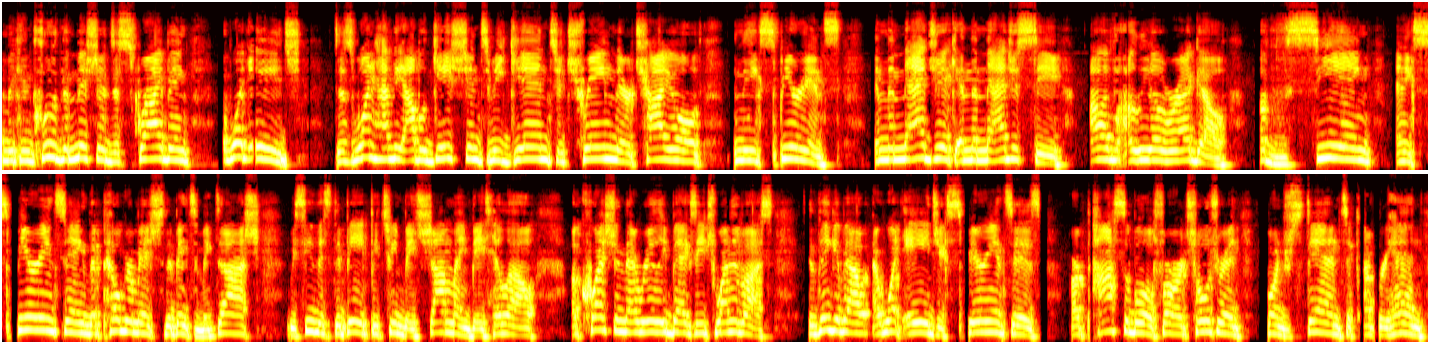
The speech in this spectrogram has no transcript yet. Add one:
And we conclude the Mishnah describing at what age does one have the obligation to begin to train their child in the experience, in the magic and the majesty of Aliyah Regel, of seeing and experiencing the pilgrimage to the Beit HaMikdash. We see this debate between Beit Shammai and Beit Hillel, a question that really begs each one of us to think about at what age experiences are possible for our children to understand, to comprehend,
